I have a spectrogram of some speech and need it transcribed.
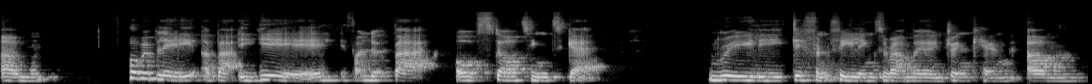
um, probably about a year, if I look back, of starting to get really different feelings around my own drinking. Um,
